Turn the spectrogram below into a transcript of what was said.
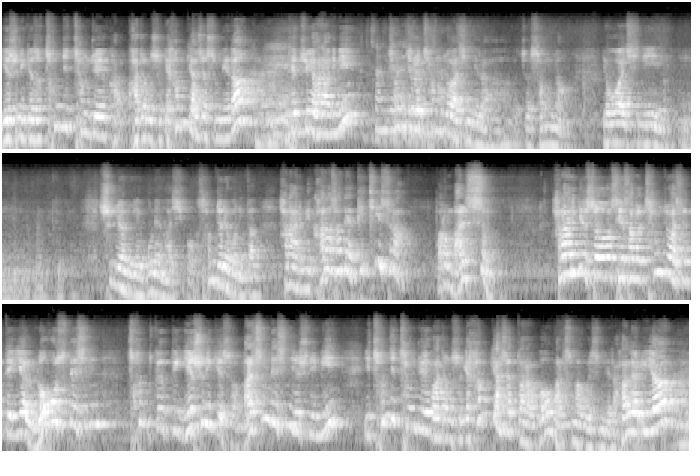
예수님께서 천지 창조의 과- 과정 속에 함께 하셨습니다. 대초에 하나님이 천지를 창조하시니라. 그렇죠. 성령 여호와의 신이 예, 그 수면 위에 운행하시고 3절에 보니까 하나님이 가라사대 빛이 있으라. 바로 말씀. 하나님께서 세상을 창조하실 때에 로고스 대신 천, 그, 그 예수님께서 말씀 대신 예수님이 이 천지 창조의 과정 속에 함께 하셨다라고 말씀하고 있습니다. 할렐루야.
